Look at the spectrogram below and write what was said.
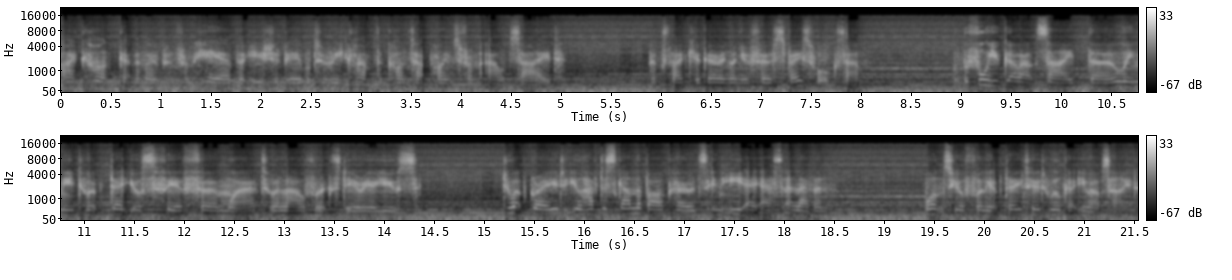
I can't get them open from here, but you should be able to reclamp the contact points from outside. Looks like you're going on your first spacewalk, Sam. Before you go outside, though, we need to update your sphere firmware to allow for exterior use. To upgrade, you'll have to scan the barcodes in EAS 11. Once you're fully updated, we'll get you outside.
